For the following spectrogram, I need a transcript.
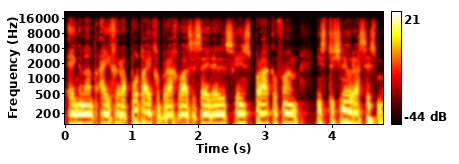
Engeland eigen rapport uitgebracht waar ze zeiden er is geen sprake van institutioneel racisme.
